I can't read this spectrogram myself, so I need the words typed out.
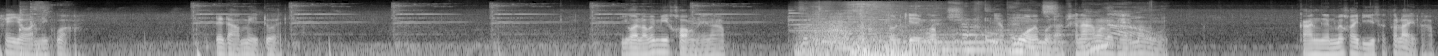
ให้ย้อนดีกว่า ได้ดาเมจด้วยย้อนเราไม่มีของเลยนะครับต้นเกมก็เนี่ยมั่วไปหมดแล้วชนะมั่งแพ้มั่งการเงินไม่ค่อยดีสักเท่าไหร่นะครับ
